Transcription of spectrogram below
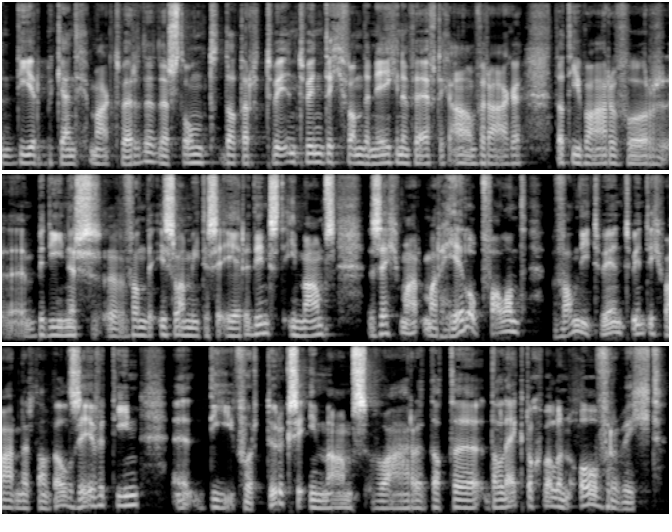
die er bekendgemaakt werden, daar stond dat er 22 van de 59 aanvragen, dat die waren voor uh, bedieners uh, van de islamitische eredienst, imams, zeg maar. Maar heel opvallend, van die 22 waren er dan wel 17 die voor Turkse imams waren. Dat, dat lijkt toch wel een overwicht.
